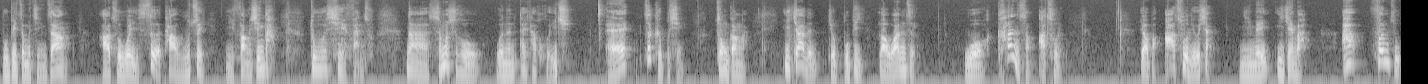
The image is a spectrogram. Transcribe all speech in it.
不必这么紧张，阿初我已赦他无罪，你放心吧。多谢藩主。那什么时候我能带他回去？哎，这可不行，忠纲啊。一家人就不必绕弯子了。我看上阿初了，要把阿初留下，你没意见吧？啊，方主，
